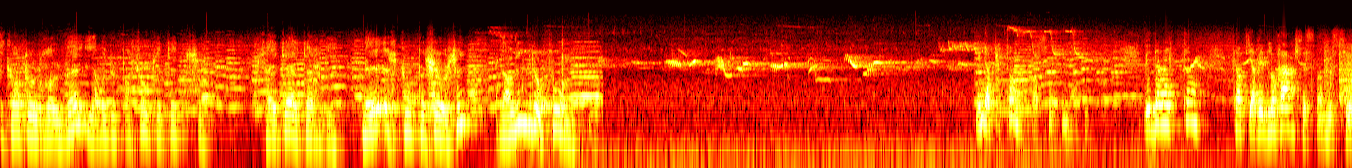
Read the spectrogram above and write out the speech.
Et quand on le relevait, il y avait du poisson qui était dessus. Ça a été interdit. Mais est-ce qu'on pêchait aussi? La ligne de fond. Dans le temps, quand il y avait de l'orage, n'est-ce pas, monsieur?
